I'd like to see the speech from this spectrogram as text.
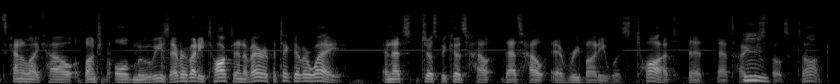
it's kind of like how a bunch of old movies, everybody talked in a very particular way. And that's just because how that's how everybody was taught that that's how you're Mm. supposed to talk.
